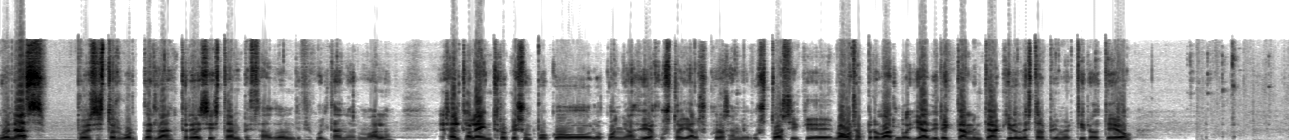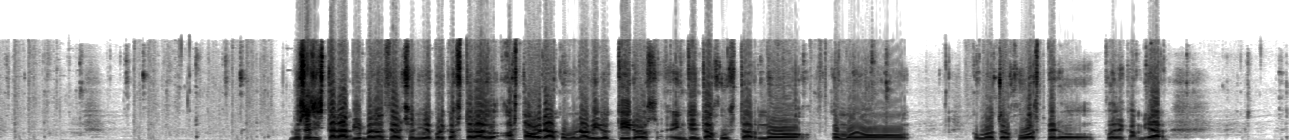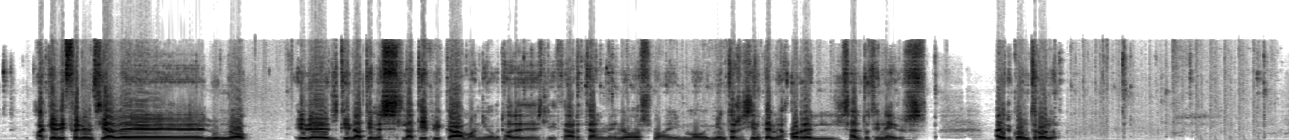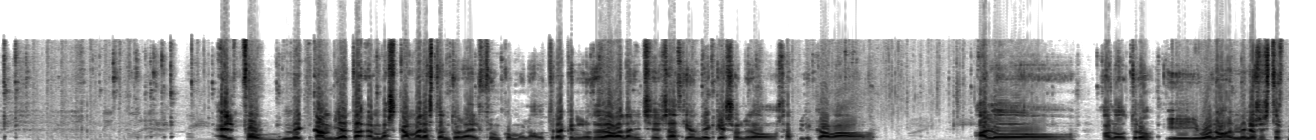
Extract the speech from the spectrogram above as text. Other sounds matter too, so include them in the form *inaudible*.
Buenas, pues esto es Borderlands 3 y está empezado en dificultad normal. He saltado la intro que es un poco lo coñazo y ajusto ya las cosas a mi gusto, así que vamos a probarlo ya directamente aquí donde está el primer tiroteo. No sé si estará bien balanceado el sonido porque hasta, ahora, como no ha habido tiros, he intentado ajustarlo como, como en otros juegos, pero puede cambiar. A diferencia del 1 y del Tina tienes la típica maniobra de deslizarte al menos, hay movimiento, se siente mejor, el salto tiene air, air control. El FOB me cambia ambas cámaras, tanto la del zoom como la otra, que el otro daba la sensación de que solo se aplicaba a lo, al otro. Y bueno, al menos estos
